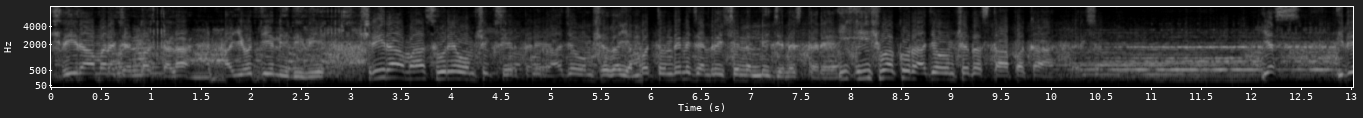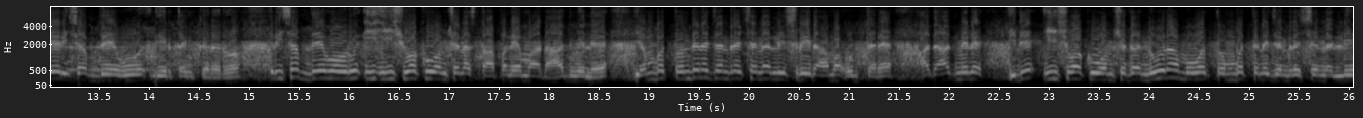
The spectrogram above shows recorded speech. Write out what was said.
ಶ್ರೀರಾಮನ ಜನ್ಮಸ್ಥಳ ಅಯೋಧ್ಯೆಯಲ್ಲಿ ಇದ್ದೀವಿ. ಶ್ರೀರಾಮ ಸೂರ್ಯವಂಶಕ್ಕೆ ಸೇರ್ತಾರೆ. ರಾಜವಂಶದ ಎಂಬತ್ತೊಂದನೇ ಜನರೇಷನ್ ಅಲ್ಲಿ ಜನಿಸ್ತಾರೆ. ಈ ಈಶ್ವಾಕು ರಾಜವಂಶದ ಸ್ಥಾಪಕ ಎಸ್, ಇದೇ ರಿಷಬ್ ದೇವ್ ತೀರ್ಥಂಕರರು. ರಿಷಬ್ ದೇವ್ ಅವರು ಈ ಈಶ್ವಕು ವಂಶನ ಸ್ಥಾಪನೆ ಮಾಡಾದ್ಮೇಲೆ ಎಂಬತ್ತೊಂದನೇ ಜನರೇಷನ್ ಅಲ್ಲಿ ಶ್ರೀರಾಮ ಹುಡ್ತಾರೆ ಅದಾದ್ಮೇಲೆ ಇದೇ ಈಶ್ವಾಕು ವಂಶದ ನೂರ ಮೂವತ್ತೊಂಬತ್ತನೇ ಜನರೇಷನ್ ಅಲ್ಲಿ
